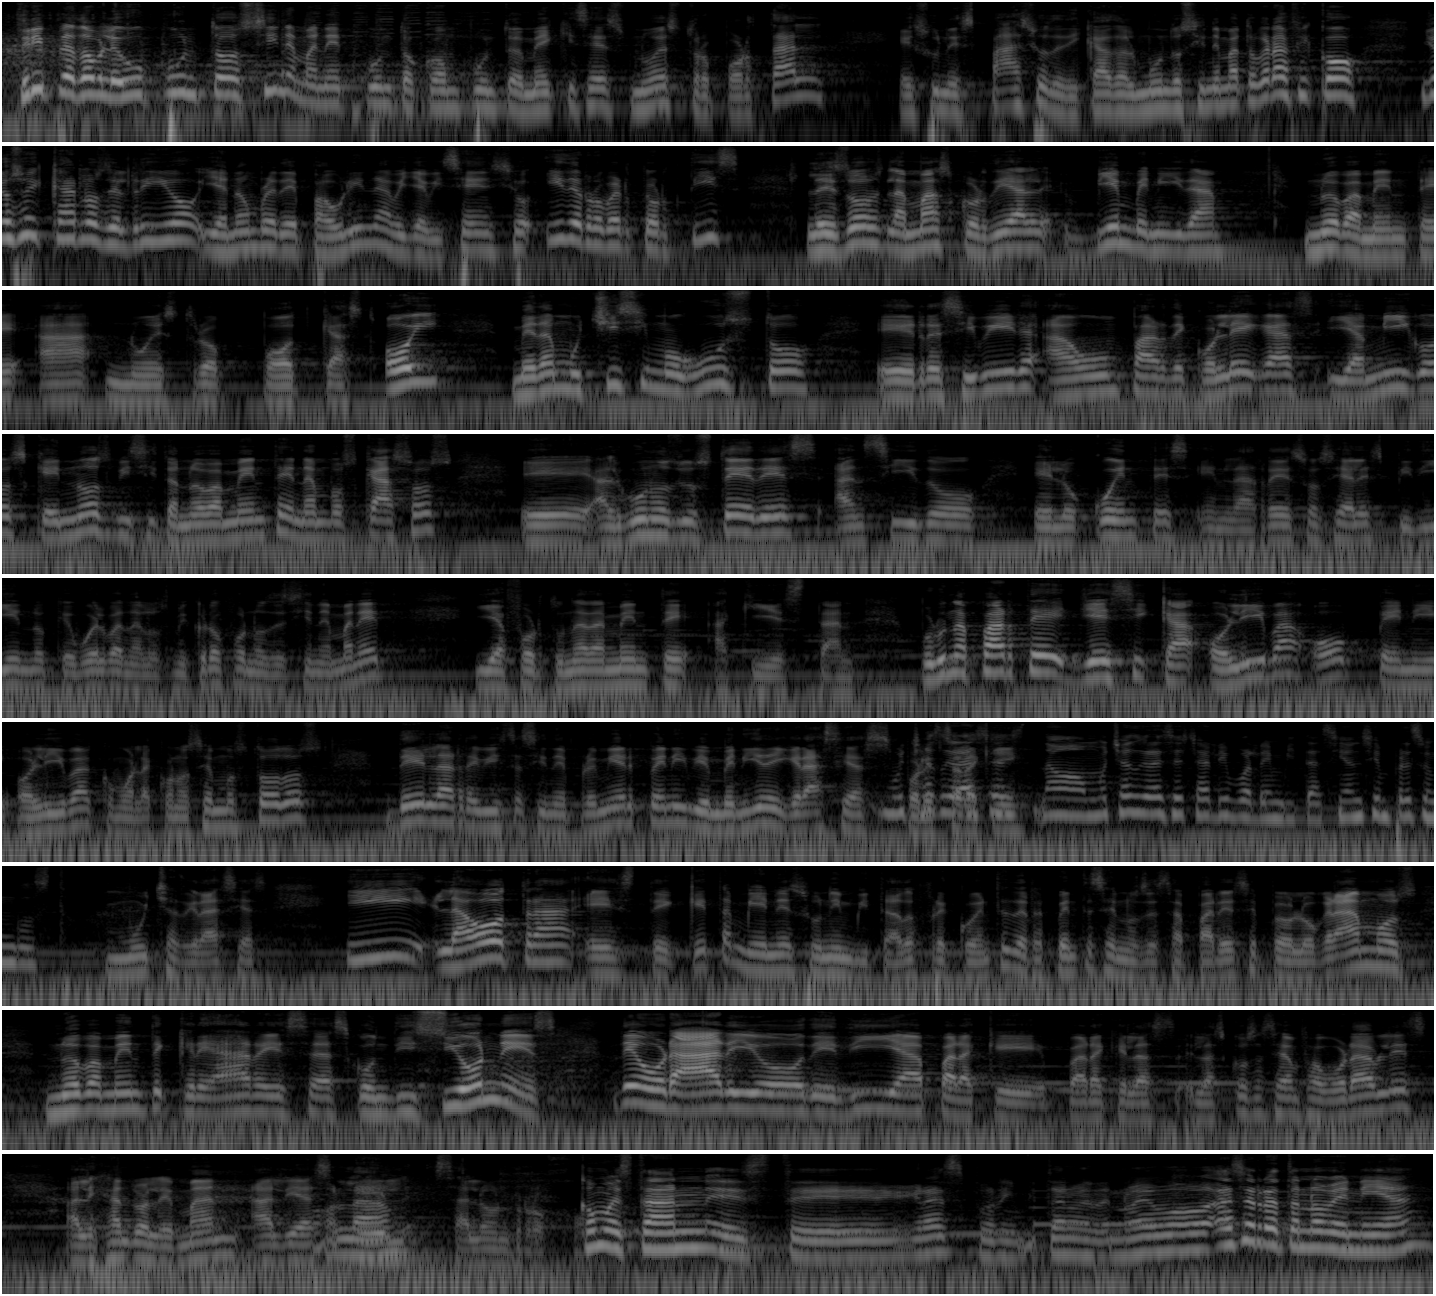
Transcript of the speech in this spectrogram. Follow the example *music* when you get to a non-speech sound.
www.cinemanet.com.mx es nuestro portal, es un espacio dedicado al mundo cinematográfico. Yo soy Carlos del Río y a nombre de Paulina Villavicencio y de Roberto Ortiz les doy la más cordial bienvenida nuevamente a nuestro podcast. Hoy me da muchísimo gusto eh, recibir a un par de colegas y amigos que nos visitan nuevamente. En ambos casos, eh, algunos de ustedes han sido elocuentes en las redes sociales pidiendo que vuelvan a los micrófonos de Cinemanet y afortunadamente aquí están. Por una parte, Jessica Oliva o Penny Oliva, como la conocemos todos, de la revista Cine Premier. Penny, bienvenida y gracias por estar gracias. aquí. No, muchas gracias Charlie por la invitación, siempre es un gusto. Muchas gracias. Y la otra, este, que también es un invitado frecuente, de repente se nos desaparece, pero logramos nuevamente crear esas condiciones de horario, de día, para que, para que las, las cosas sean favorables. Alejandro Alemán, alias Hola. El Salón Rojo. ¿Cómo están? Este, gracias por invitarme de nuevo. Hace rato no venía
